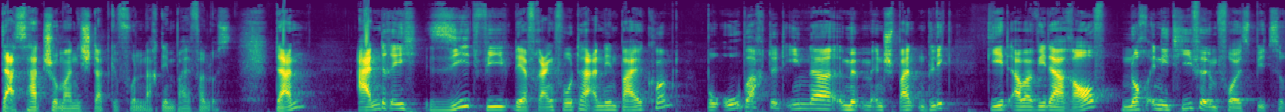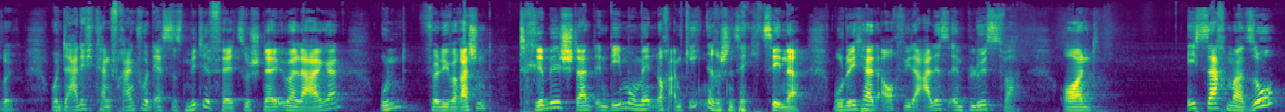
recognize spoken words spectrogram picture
Das hat schon mal nicht stattgefunden nach dem Ballverlust. Dann Andrich sieht, wie der Frankfurter an den Ball kommt beobachtet ihn da mit einem entspannten Blick, geht aber weder rauf noch in die Tiefe im Vollspeed zurück. Und dadurch kann Frankfurt erst das Mittelfeld so schnell überlagern Und, völlig überraschend, Trimmel stand in dem Moment noch am gegnerischen 16er, wodurch halt auch wieder alles entblößt war. Und ich sag mal so,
